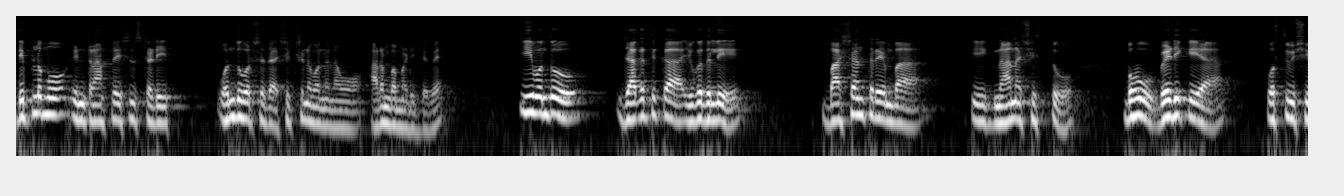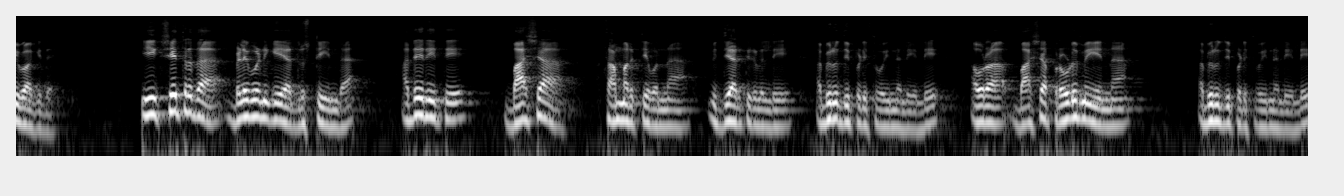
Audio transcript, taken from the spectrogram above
ಡಿಪ್ಲೊಮೊ ಇನ್ ಟ್ರಾನ್ಸ್ಲೇಷನ್ ಸ್ಟಡೀಸ್ ಒಂದು ವರ್ಷದ ಶಿಕ್ಷಣವನ್ನು ನಾವು ಆರಂಭ ಮಾಡಿದ್ದೇವೆ. ಈ ಒಂದು ಜಾಗತಿಕ ಯುಗದಲ್ಲಿ ಭಾಷಾಂತರ ಎಂಬ ಈ ಜ್ಞಾನ ಶಿಸ್ತು ಬಹು ಬೇಡಿಕೆಯ ವಸ್ತು ವಿಷಯವಾಗಿದೆ. ಈ ಕ್ಷೇತ್ರದ ಬೆಳವಣಿಗೆಯ ದೃಷ್ಟಿಯಿಂದ ಅದೇ ರೀತಿ ಭಾಷಾ ಸಾಮರ್ಥ್ಯವನ್ನು ವಿದ್ಯಾರ್ಥಿಗಳಲ್ಲಿ ಅಭಿವೃದ್ಧಿಪಡಿಸುವ ಹಿನ್ನೆಲೆಯಲ್ಲಿ, ಅವರ ಭಾಷಾ ಪ್ರೌಢಿಮೆಯನ್ನು ಅಭಿವೃದ್ಧಿಪಡಿಸುವ ಹಿನ್ನೆಲೆಯಲ್ಲಿ,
